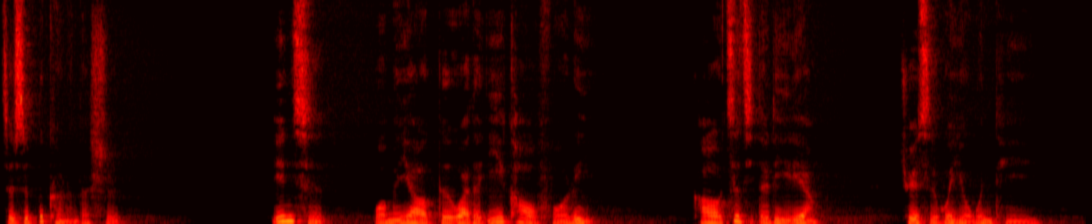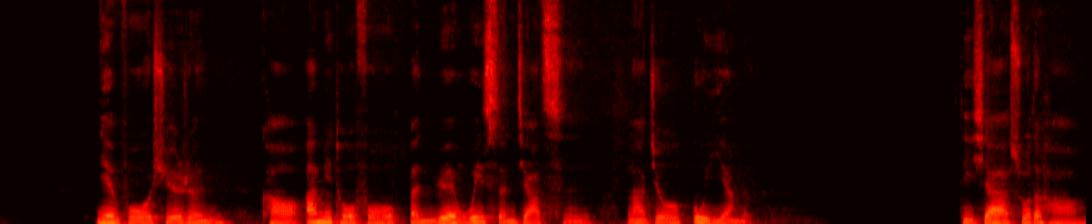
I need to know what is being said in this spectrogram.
这是不可能的事。因此，我们要格外的依靠佛力，靠自己的力量，确实会有问题。念佛学人靠阿弥陀佛本愿威神加持，那就不一样了。底下说得好：“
